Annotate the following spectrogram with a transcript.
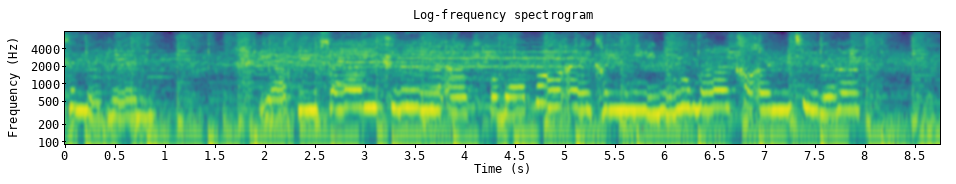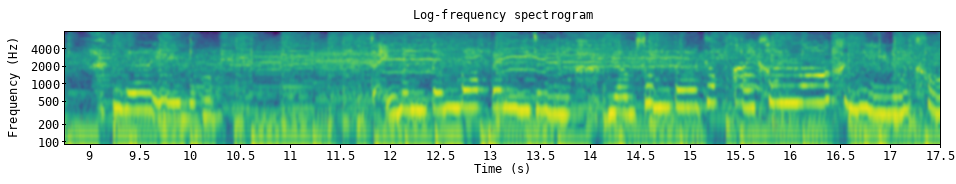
โซทั้งคะแนนอยากมีแฟนคืออายบ่แบบบ่อายคนนี้หนูมาขออันที่รัก ได้บ่ใจมันเต็มบ่เป็นจริงยามสมตากับไอคนล้อคนนี้หนูขอ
